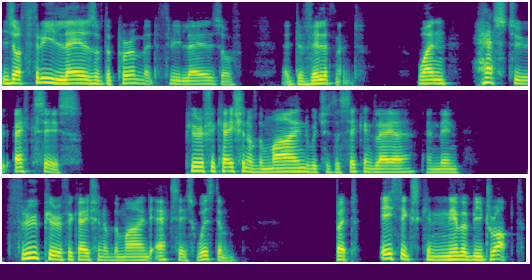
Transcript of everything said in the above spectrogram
These are three layers of the pyramid, three layers of uh, development. One has to access purification of the mind, which is the second layer, and then through purification of the mind, access wisdom. But ethics can never be dropped.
